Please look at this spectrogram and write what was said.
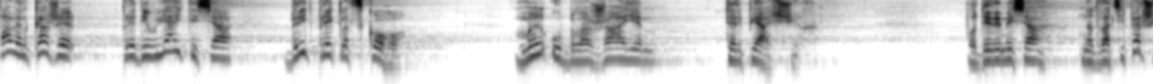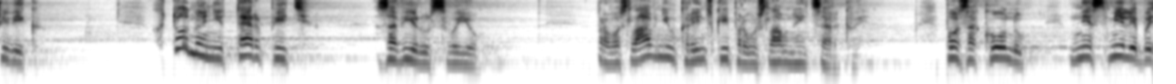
Павел каже: придивляйтеся, беріть приклад з кого? Ми ублажаємо терпящих. Подивимося на 21 вік. Хто нині терпить за віру свою? Православні Української православної церкви. По закону не сміли би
